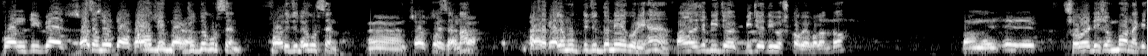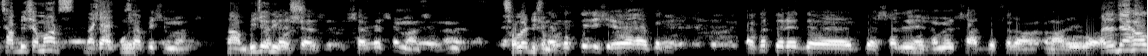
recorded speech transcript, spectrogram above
কোন আচ্ছা, সবচেয়ে? যুদ্ধ করছেন? মুক্তিযুদ্ধ করছেন? হ্যাঁ সবচেয়ে না? আচ্ছা তাহলে মুক্তিযুদ্ধ নিয়ে করি হ্যাঁ? বাংলাদেশে বিজয় বিজয় দিবস কবে বলেন তো? বাংলাদেশের ষোলোই ডিসেম্বর নাকি ছাব্বিশে মার্চ? নাকি ছাব্বিশে মাস হ্যাঁ বিজয় দিবস। সাতাশে না? ষোলোই ডিসেম্বর। একত্রিশ একাত্তরের স্বাধীন সময় সাত বছর আমার আচ্ছা যাই হোক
